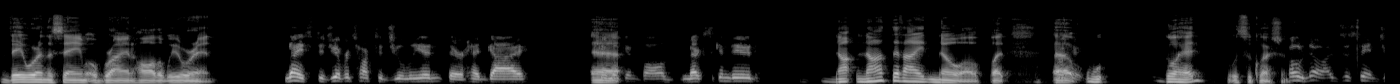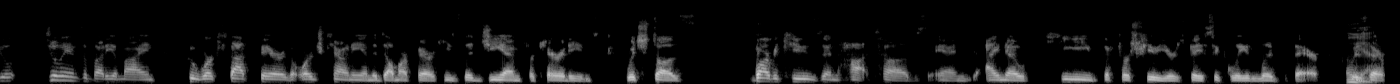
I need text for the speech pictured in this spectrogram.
they were in the same O'Brien Hall that we were in. Nice. Did you ever talk to Julian, their head guy, Uh, bald Mexican dude? not not that I know of, but uh, Okay. w- go ahead. What's the question? Oh no, I was just saying Ju- Julian's a buddy of mine who works that fair, the Orange County and the Del Mar Fair. He's the GM for Carradines, which does barbecues and hot tubs. And I know he, the first few years, basically lived there. Oh was yeah, there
